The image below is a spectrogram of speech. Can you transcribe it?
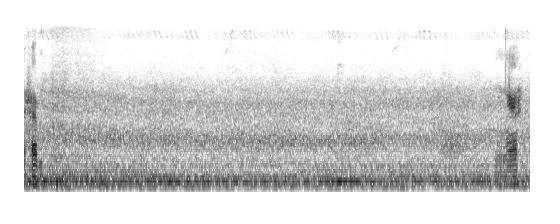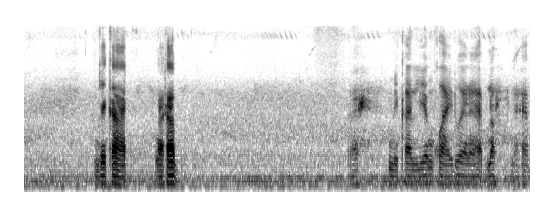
นะครับนะบรรยากาศนะครับมีการเลี้ยงควายด้วยนะครับเนาะนะครับ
